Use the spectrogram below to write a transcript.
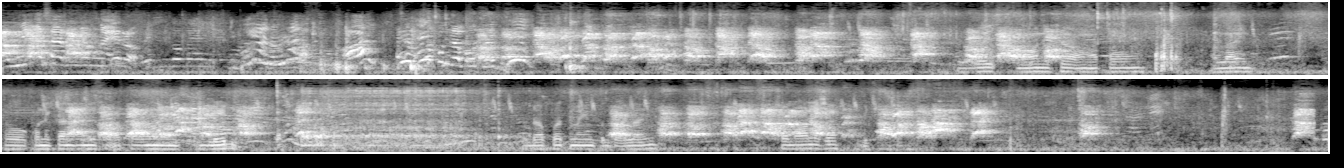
Ay, asa rin yung mga ero. Ibu yan, ano na? Ay, ay, ay, ako nabot lagi. So guys, mao ni siya ang atong align. So kunikan ani sa atong blade. So dapat may pagka-align. So mao ni siya. So,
